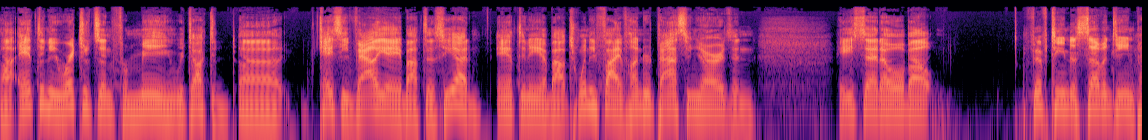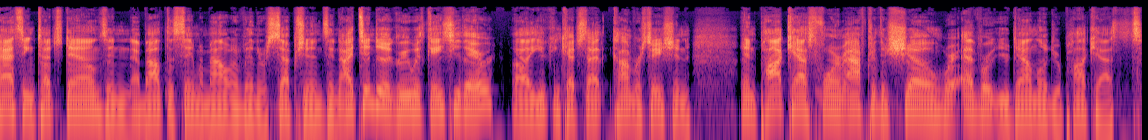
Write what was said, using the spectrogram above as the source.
Uh, Anthony Richardson, for me, we talked to uh, Casey Valier about this. He had Anthony about 2,500 passing yards, and he said, oh, about 15 to 17 passing touchdowns and about the same amount of interceptions. And I tend to agree with Casey there. Uh, you can catch that conversation in podcast form after the show, wherever you download your podcasts.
